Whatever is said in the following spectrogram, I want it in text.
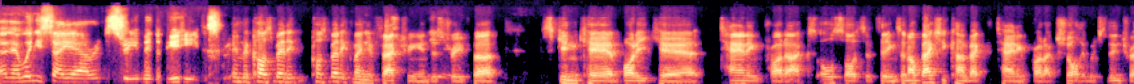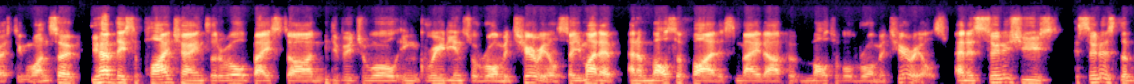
Uh, now, when you say our industry, you mean the beauty industry. in the cosmetic cosmetic manufacturing industry for skincare, body care, tanning products, all sorts of things. And I'll actually come back to tanning products shortly, which is an interesting one. So you have these supply chains that are all based on individual ingredients or raw materials. So you might have an emulsifier that's made up of multiple raw materials. And as soon as you as soon as the,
